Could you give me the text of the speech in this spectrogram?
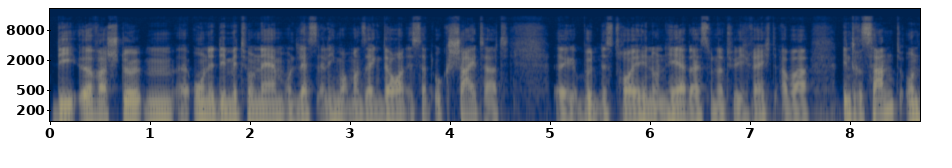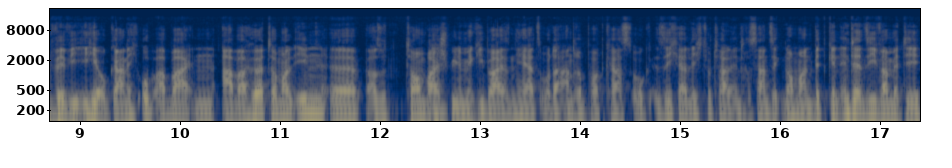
die überstülpen, äh, ohne die mitzunehmen und letztendlich muss man sagen, dauernd ist das auch gescheitert. Äh, Bündnistreue hin und her, da hast du natürlich recht, aber interessant und will wir hier auch gar nicht abarbeiten, aber hört doch mal ihn, äh, also zum Beispiel Mickey Beisenherz oder andere Podcasts, auch sicherlich total interessant, sich nochmal ein bisschen intensiver mit die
